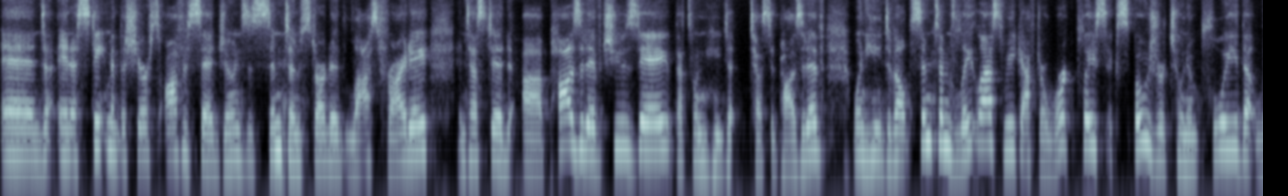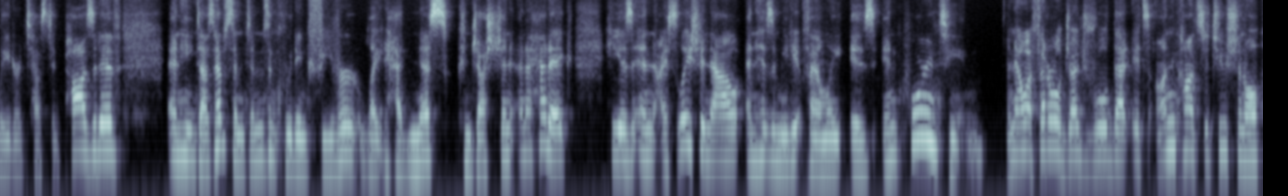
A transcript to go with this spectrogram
And in a statement, the sheriff's office said Jones's symptoms started last Friday and tested uh, positive Tuesday. That's when he tested positive. When he developed symptoms late last week after workplace exposure to an employee that later tested positive. And he does have symptoms, including fever, lightheadedness, congestion, and a headache. He is in isolation now, and his immediate family is in quarantine. Now, a federal judge ruled that it's unconstitutional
